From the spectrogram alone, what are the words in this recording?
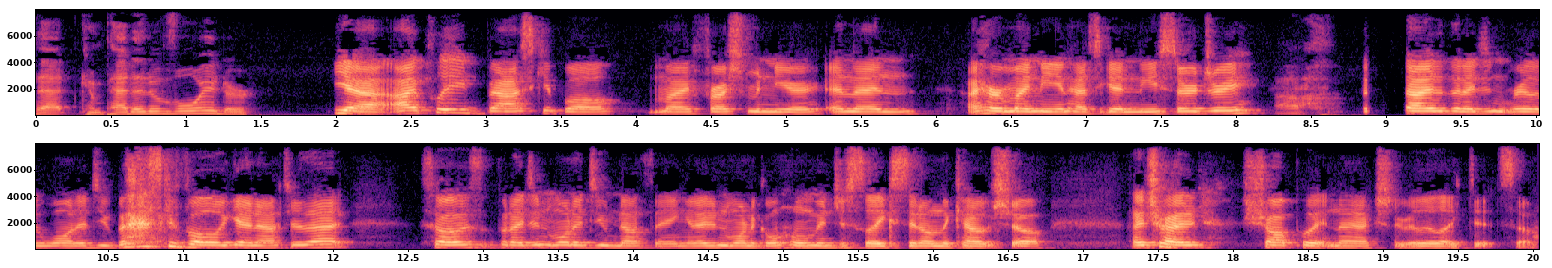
that competitive void, or Yeah, I played basketball my freshman year, and then I hurt my knee and had to get knee surgery. uh, Decided that I didn't really want to do basketball again after that. So I was, but I didn't want to do nothing, and I didn't want to go home and just like sit on the couch. So I tried shot put, and I actually really liked it. So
